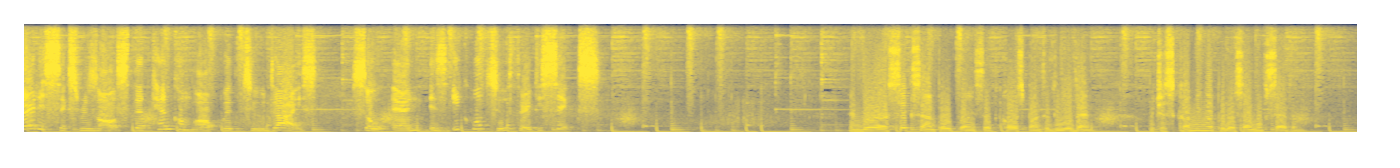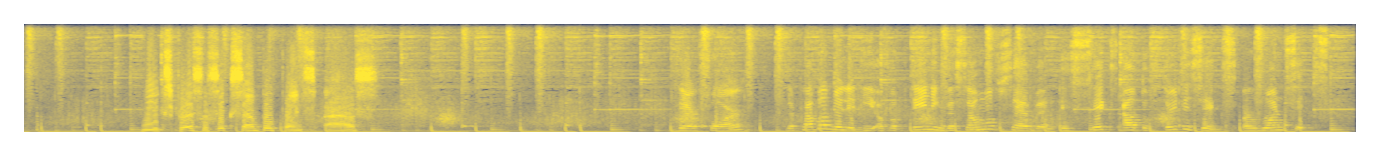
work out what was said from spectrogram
36 results that can come up with 2 dice. So n is equal to 36. And there are 6 sample points that correspond to the event, which is coming up with a sum of 7. We express the 6 sample points as Therefore, the probability of obtaining the sum of 7 is 6 out of 36 or 1 6.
